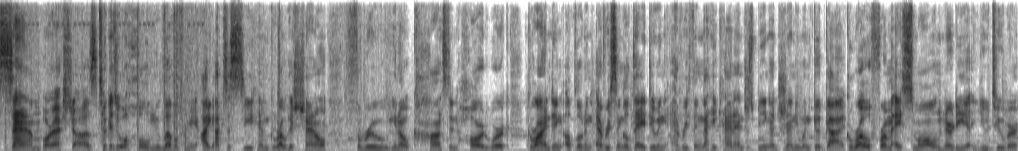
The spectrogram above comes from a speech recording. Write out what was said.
Sam or XJaws took it to a whole new level for me. I got to see him grow his channel through you know constant hard work grinding uploading every single day doing everything that he can and just being a genuine good guy grow from a small nerdy youtuber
